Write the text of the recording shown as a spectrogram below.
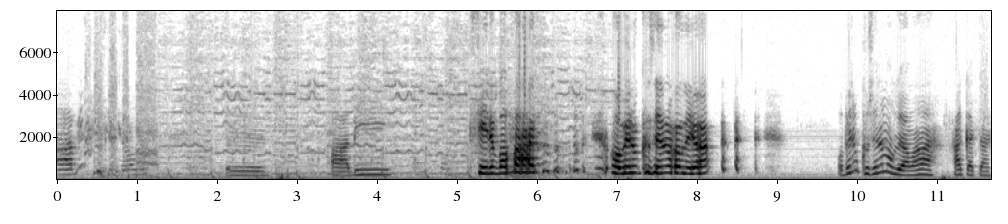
Abi? Ee, abi. Senin baban. o benim kuzenim oluyor. O benim kuzenim oluyor ama ha. Hakikaten.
